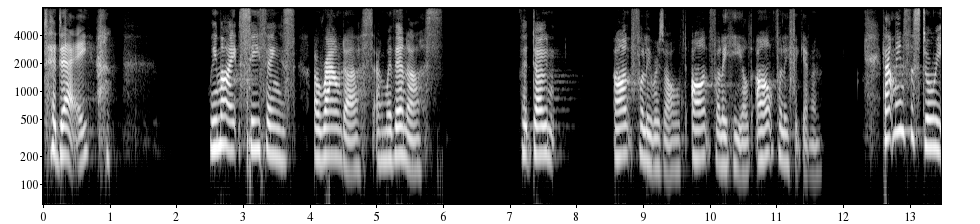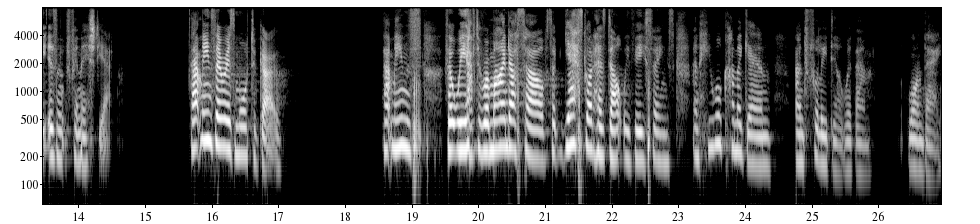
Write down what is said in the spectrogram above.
today, we might see things around us and within us that don't, aren't fully resolved, aren't fully healed, aren't fully forgiven. That means the story isn't finished yet. That means there is more to go. That means that we have to remind ourselves that yes, God has dealt with these things, and He will come again and fully deal with them one day.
